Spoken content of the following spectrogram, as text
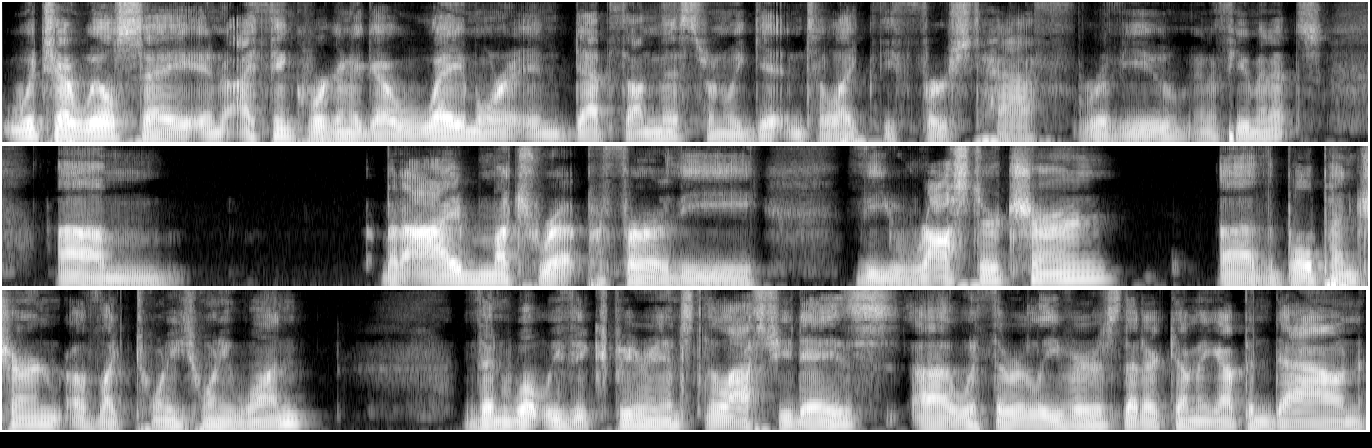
which I will say, and I think we're going to go way more in depth on this when we get into like the first half review in a few minutes. Um, but I much re- prefer the the roster churn, uh, the bullpen churn of like 2021 than what we've experienced the last few days uh, with the relievers that are coming up and down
